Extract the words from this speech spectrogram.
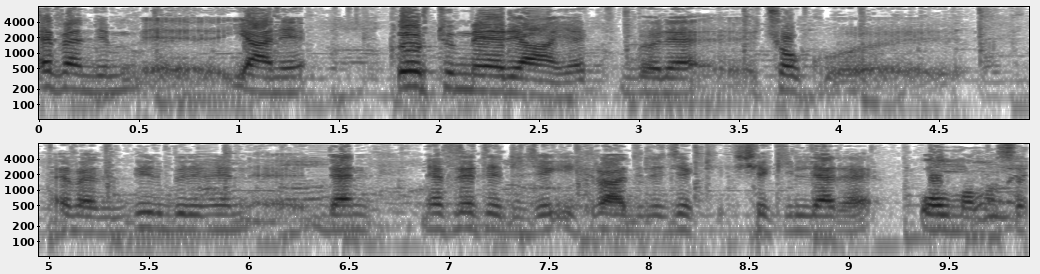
efendim e, yani örtünmeye riayet, böyle e, çok e, efendim birbirinden nefret edilecek, ikra edilecek şekillere olmaması,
